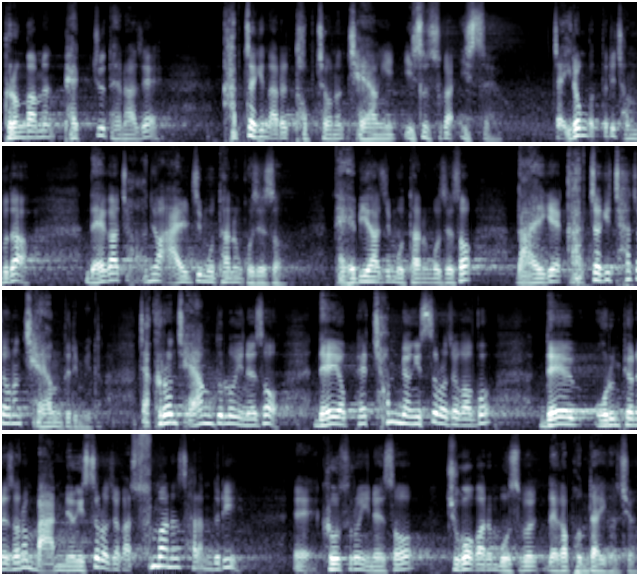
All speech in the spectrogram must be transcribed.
그런가 하면 백주 대낮에 갑자기 나를 덮쳐오는 재앙이 있을 수가 있어요. 자, 이런 것들이 전부 다 내가 전혀 알지 못하는 곳에서 대비하지 못하는 곳에서 나에게 갑자기 찾아오는 재앙들입니다. 자, 그런 재앙들로 인해서 내 옆에 천 명이 쓰러져 가고 내 오른편에서는 만 명이 쓰러져 가 수많은 사람들이 예, 그것으로 인해서 죽어가는 모습을 내가 본다 이거죠.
